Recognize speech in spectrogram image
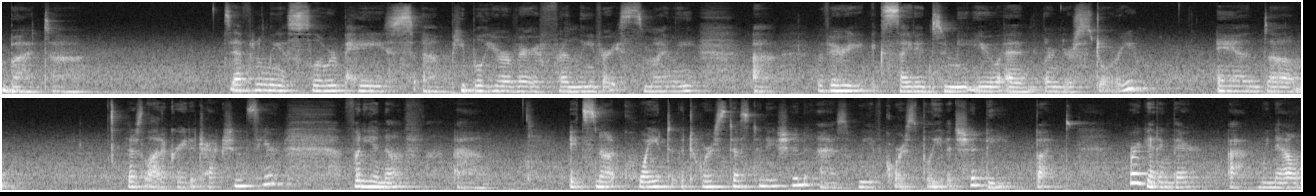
but uh, definitely a slower pace. Um, people here are very friendly, very smiley, uh, very excited to meet you and learn your story. And um, there's a lot of great attractions here. Funny enough, um, it's not quite a tourist destination, as we of course believe it should be, but we're getting there. Uh, we now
